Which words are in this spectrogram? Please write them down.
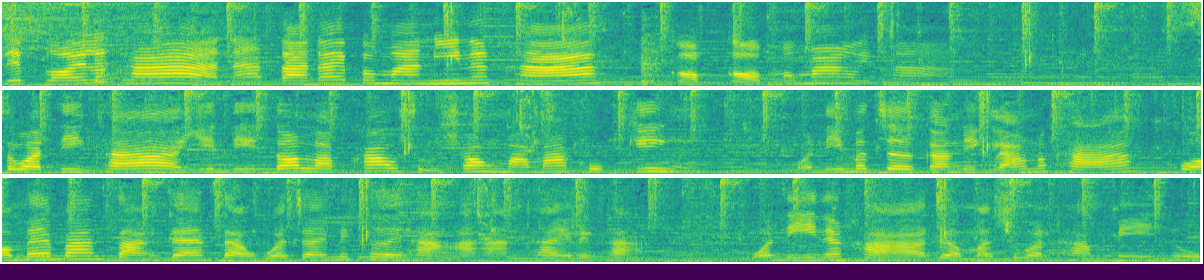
เรียบร้อยแล้วค่ะ หน้าตาได้ประมาณนี้นะคะ กรอบๆมากๆเลยค่ะ สวัสดีค่ะ ยินดีต้อนรับเข้าสู่ช่องมาม่าคุกกิ้งวันนี้มาเจอกันอีกแล้วนะคะ ครัวแม่บ้านต่างแดนแต่หัวใจไม่เคยห่างอาหารไทยเลยค่ะ วันนี้นะคะจะมาชวนทำเมนู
